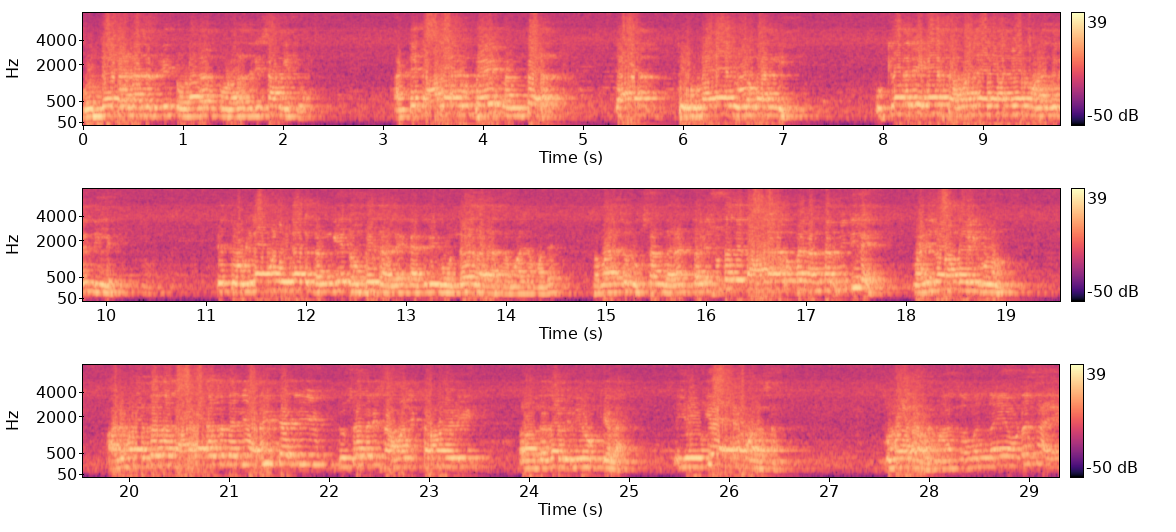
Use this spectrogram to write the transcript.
गोंधळ करण्यासाठी तोडायला कोणाला तरी सांगितलं. आणि ते दहा लाख रुपये नंतर त्या तोडणाऱ्या युवकांनी कुठल्या तरी एका समाजाला किंवा कोणाला तरी दिले. ते तोडल्यामुळे उद्या दंगे धोपे झाले काहीतरी गोंधळ झाला समाजामध्ये. समाजाचं नुकसान झालं. तरी सुद्धा ते दहा लाख रुपये नंतर मी दिले माझी जबाबदारी म्हणून. आणि मग नंतर त्या दहा लाखाचा त्यांनी अधिक काहीतरी दुसऱ्या तरी सामाजिक कामासाठी त्याचा विनियोग केला. योग्य आहे का मला सांग? तुम्हाला? माझं म्हणणं एवढंच आहे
